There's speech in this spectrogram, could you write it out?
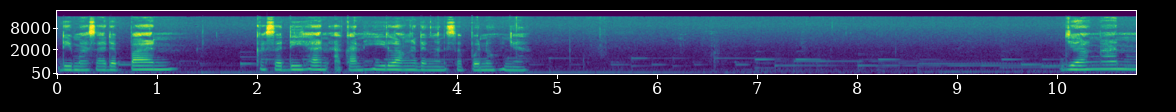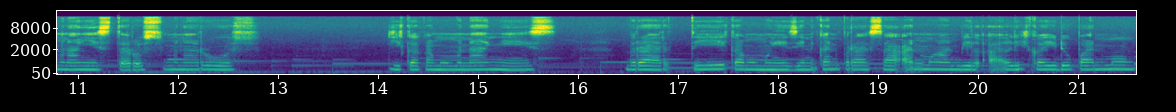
di masa depan, kesedihan akan hilang dengan sepenuhnya. Jangan menangis terus-menerus. Jika kamu menangis, berarti kamu mengizinkan perasaan mengambil alih kehidupanmu.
